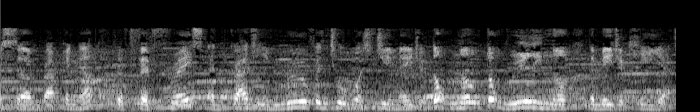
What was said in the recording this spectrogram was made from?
Here's um, wrapping up the fifth phrase and gradually moving towards G major. Don't know, don't really know the major key yet.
